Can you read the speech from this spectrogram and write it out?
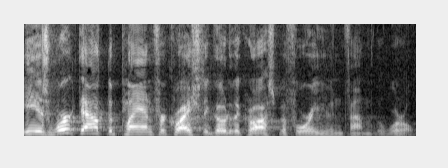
He has worked out the plan for Christ to go to the cross before he even founded the world.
